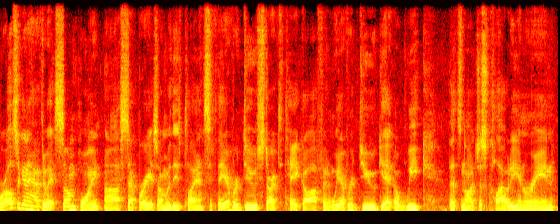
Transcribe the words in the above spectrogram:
We're also going to have to at some point uh, separate some of these plants if they ever do start to take off and we ever do get a week that's not just cloudy and rain.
